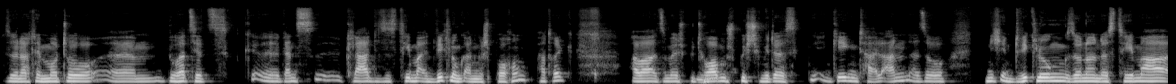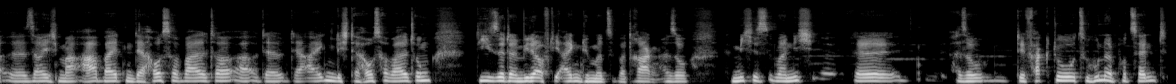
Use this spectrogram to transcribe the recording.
So nach dem Motto, ähm, du hast jetzt äh, ganz klar dieses Thema Entwicklung angesprochen, Patrick. Aber zum Beispiel mhm. Torben spricht schon wieder das Gegenteil an. Also nicht Entwicklung, sondern das Thema, äh, sage ich mal, Arbeiten der Hausverwalter, äh, der, der eigentlich der Hausverwaltung, diese dann wieder auf die Eigentümer zu übertragen. Also für mich ist immer nicht äh, also de facto zu 100 Prozent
